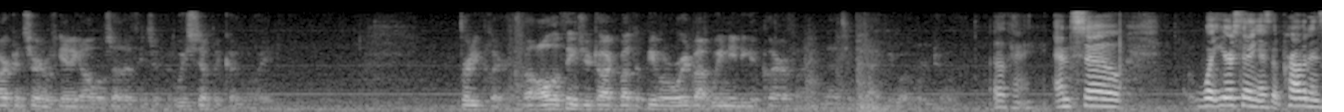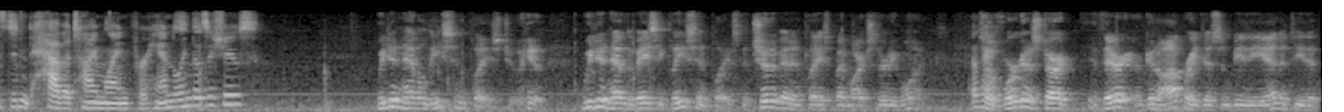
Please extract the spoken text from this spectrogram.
Our concern was getting all those other things, we simply couldn't wait. Pretty clear. All the things you're talking about that people are worried about, we need to get clarified, and that's exactly what we're doing. Okay, and so what you're saying is that Providence didn't have a timeline for handling those issues? We didn't have a lease in place, Julia. We didn't have the basic lease in place that should have been in place by March 31. Okay. So if we're gonna start, if they're gonna operate this and be the entity that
